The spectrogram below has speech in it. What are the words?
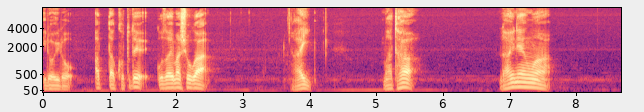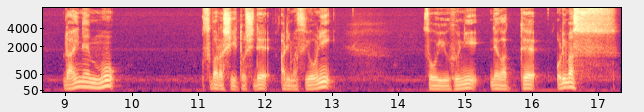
いろいろあったことでございましょうがはい。また来年は来年も素晴らしい年でありますようにそういうふうに願っております。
